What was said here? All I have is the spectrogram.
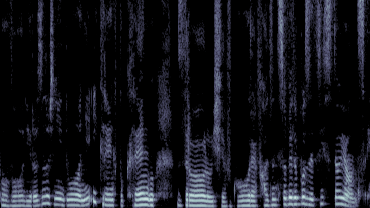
powoli rozluźnij dłonie i kręg po kręgu zroluj się w górę, wchodząc sobie do pozycji stojącej.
